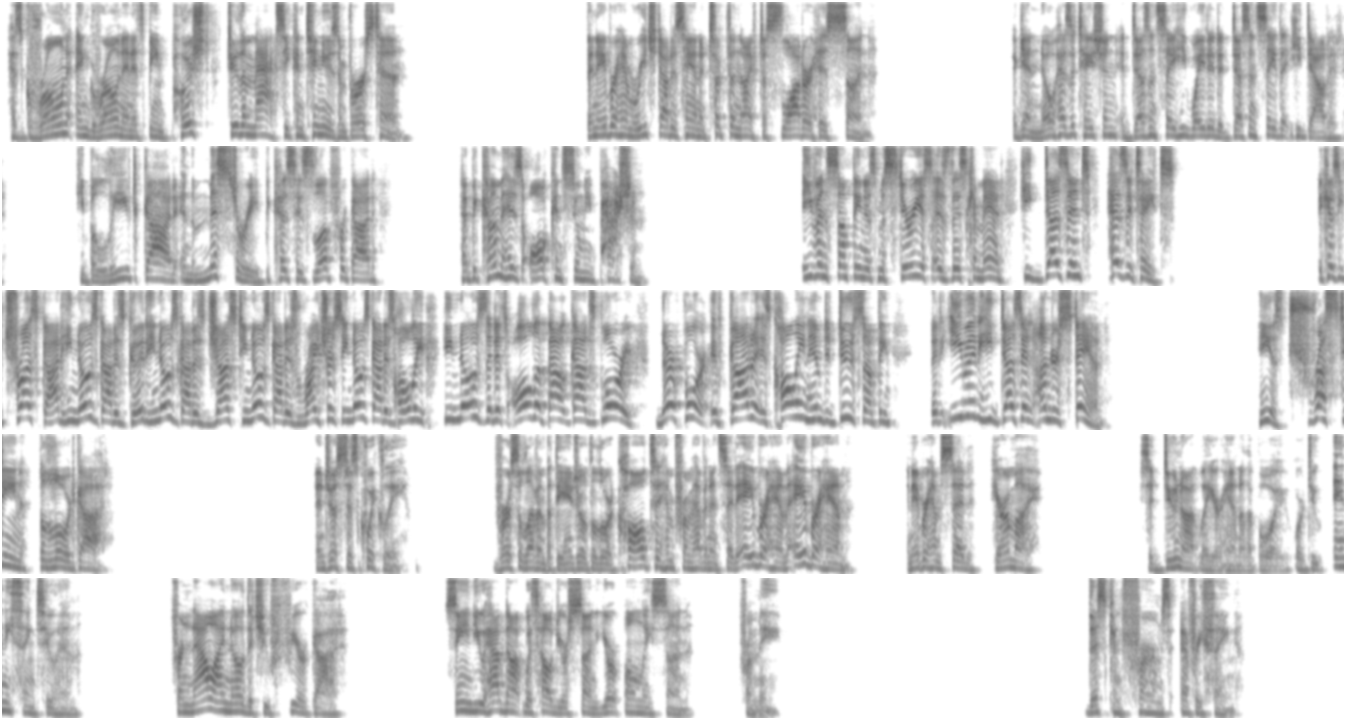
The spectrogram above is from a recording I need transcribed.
has grown and grown and it's being pushed to the max, he continues in verse 10. Then Abraham reached out his hand and took the knife to slaughter his son. Again, no hesitation. It doesn't say he waited, it doesn't say that he doubted. He believed God in the mystery because his love for God had become his all consuming passion. Even something as mysterious as this command, he doesn't hesitate because he trusts God. He knows God is good. He knows God is just. He knows God is righteous. He knows God is holy. He knows that it's all about God's glory. Therefore, if God is calling him to do something that even he doesn't understand, he is trusting the Lord God. And just as quickly, verse 11, but the angel of the Lord called to him from heaven and said, Abraham, Abraham. And Abraham said, Here am I. He said, Do not lay your hand on the boy or do anything to him. For now I know that you fear God, seeing you have not withheld your son, your only son, from me. This confirms everything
